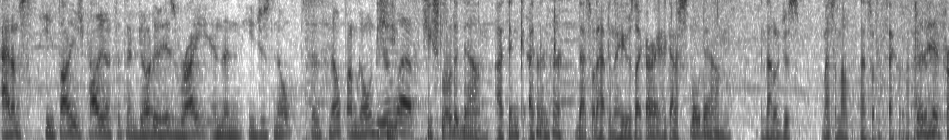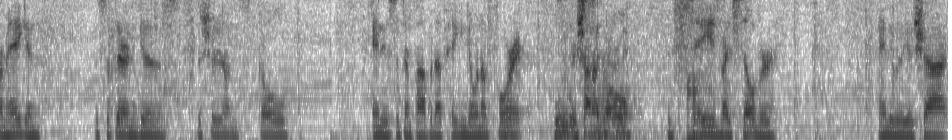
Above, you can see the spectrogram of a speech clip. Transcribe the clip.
Adams, he thought he was probably going to sit there and go to his right, and then he just, nope, says, nope, I'm going to your he, left. he slowed it down. I think I think that's what happened there. He was like, "All right, I got to slow down," and that'll just mess him up. That's what exactly what happened. Good hit from Hagen. to sit there and get us to shoot it on his goal. and to sit there and pop it up. Hagen going up for it. Ooh, shot on goal. And saved by Silver. Andy with a good shot.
